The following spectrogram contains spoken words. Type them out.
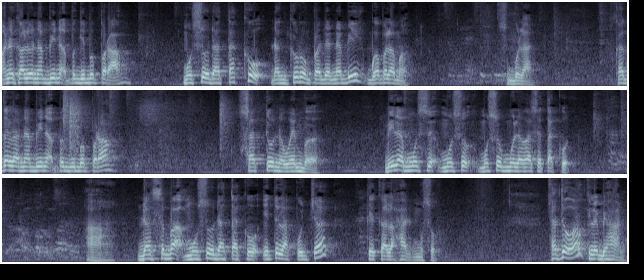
mana kalau Nabi nak pergi berperang musuh dah takut dan gerun pada Nabi berapa lama? Sebulan. Katalah Nabi nak pergi berperang 1 November. Bila musuh musuh musuh mula rasa takut? Ha. Dan sebab musuh dah takut, itulah punca kekalahan musuh. Satu ha? kelebihan.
